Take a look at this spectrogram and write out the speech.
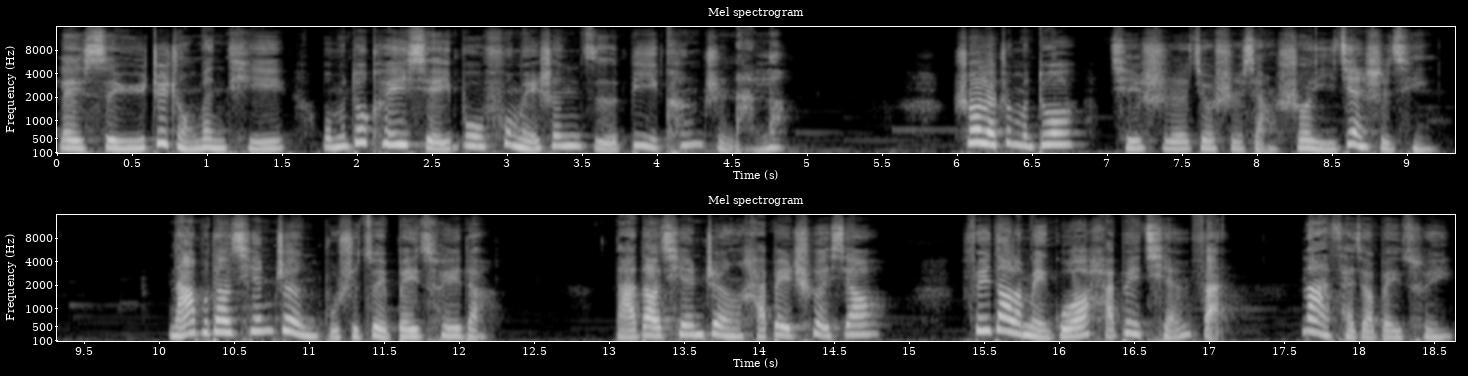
类似于这种问题，我们都可以写一部赴美生子避坑指南了。说了这么多，其实就是想说一件事情：拿不到签证不是最悲催的，拿到签证还被撤销，飞到了美国还被遣返，那才叫悲催。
